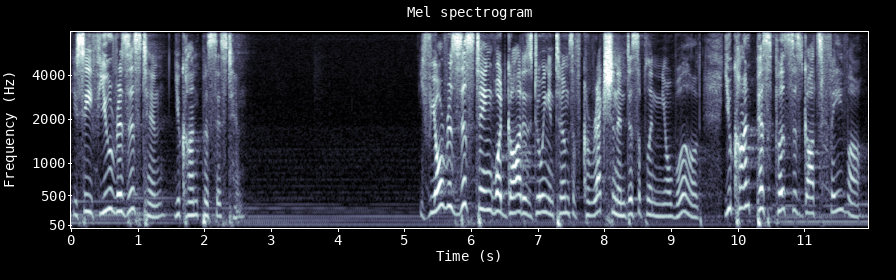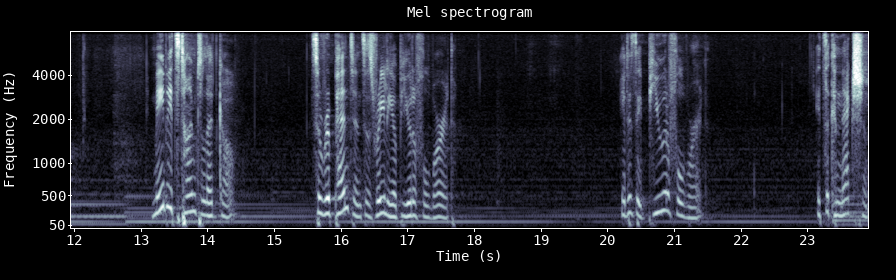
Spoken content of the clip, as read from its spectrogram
You see, if you resist him, you can't persist him. If you're resisting what God is doing in terms of correction and discipline in your world, you can't pers- persist God's favor. Maybe it's time to let go. So, repentance is really a beautiful word. It is a beautiful word. It's a connection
